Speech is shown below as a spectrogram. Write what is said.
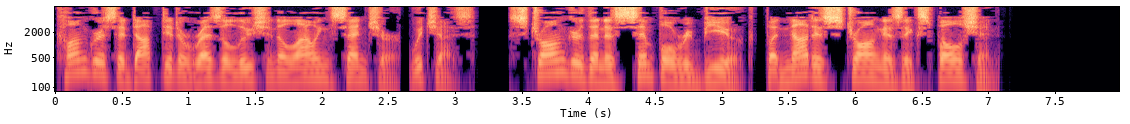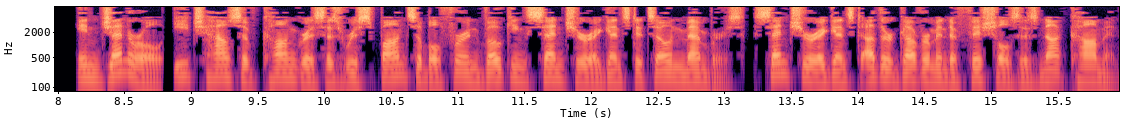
Congress adopted a resolution allowing censure, which is stronger than a simple rebuke, but not as strong as expulsion. In general, each House of Congress is responsible for invoking censure against its own members. Censure against other government officials is not common.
